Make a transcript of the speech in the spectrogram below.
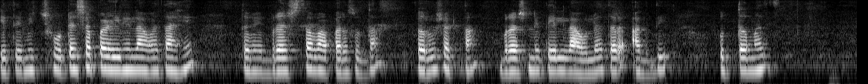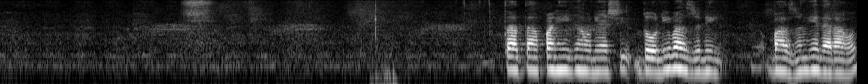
इथे मी छोट्याशा पळीने लावत आहे. तुम्ही ब्रशचा वापरसुद्धा करू शकता. ब्रशने तेल लावलं तर अगदी उत्तमच तर आता आपण ही घावणी अशी दोन्ही बाजूनी भाजून घेणार आहोत.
